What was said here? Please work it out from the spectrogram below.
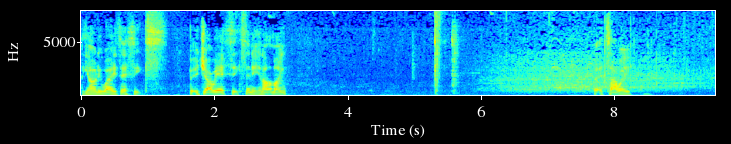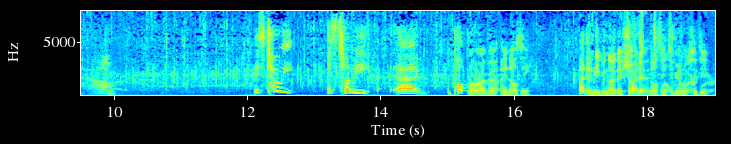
The only way is Essex. Bit of Joey Essex, innit? You know what I mean? Bit of TOWIE. Oh, Is TOWIE, is TOWIE uh, popular over in Aussie? I didn't even know they showed it in Aussie, to be honest with you.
